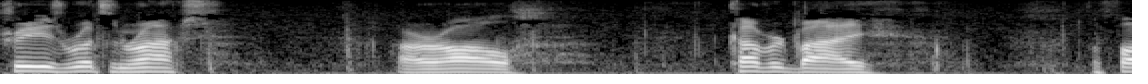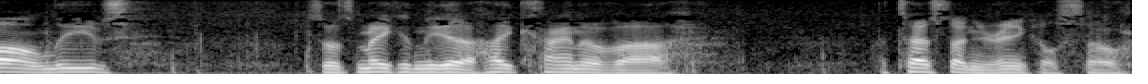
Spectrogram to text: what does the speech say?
trees, roots, and rocks are all covered by the fallen leaves. So it's making the uh, hike kind of uh, a test on your ankles. So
